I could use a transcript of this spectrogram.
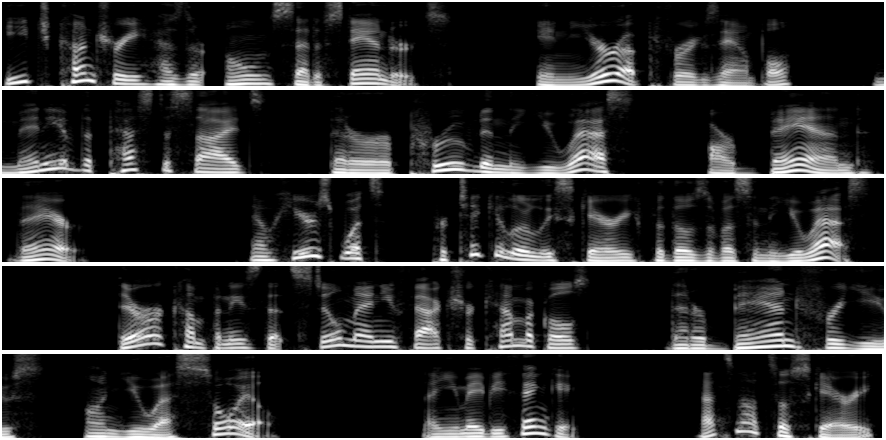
Each country has their own set of standards. In Europe, for example, many of the pesticides that are approved in the US are banned there. Now, here's what's particularly scary for those of us in the US there are companies that still manufacture chemicals that are banned for use on US soil. Now, you may be thinking, that's not so scary.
